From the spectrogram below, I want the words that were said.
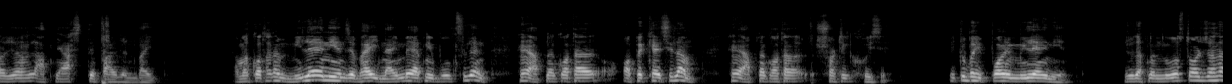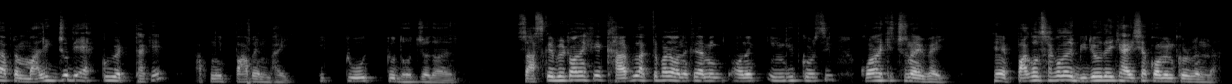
অরিজিনাল হলে আপনি আসতে পারবেন ভাই। আমার কথাটা মিলিয়ে নিন যে, ভাই, নাইম ভাই আপনি বলছিলেন হ্যাঁ আপনার কথার অপেক্ষায় ছিলাম। হ্যাঁ আপনার কথা সঠিক হয়েছে একটু ভাই পরে মিলিয়ে নিন যদি আপনার নুরস্ত অর্জন হয় আপনার মালিক যদি অ্যাকুরেট থাকে আপনি পাবেন ভাই। একটু একটু ধৈর্য ধরেন। So, আজকের ভিডিওটা অনেকে খারাপ লাগতে পারে অনেকে আমি অনেক ইঙ্গিত করছি করার কিছু নাই ভাই। হ্যাঁ পাগল ছাগলের ভিডিও দেখে আইসা কমেন্ট করবেন না।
